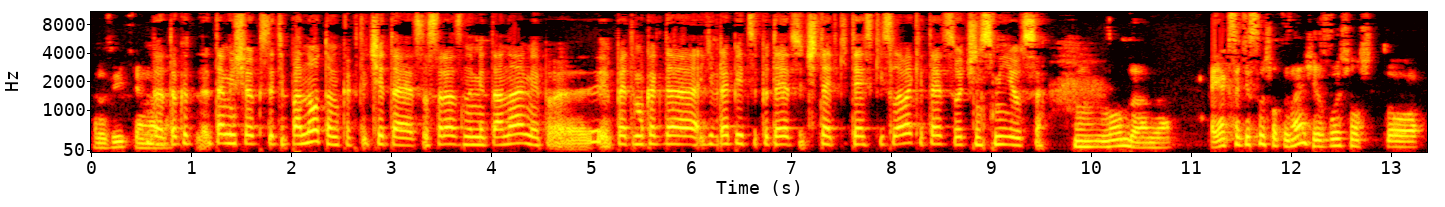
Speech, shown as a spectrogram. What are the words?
развития. Надо. Да, только там еще, кстати, по нотам как-то читается с разными тонами, поэтому когда европейцы пытаются читать китайские слова, китайцы очень смеются. Ну да, да. А я, кстати, слышал, ты знаешь, я слышал, что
